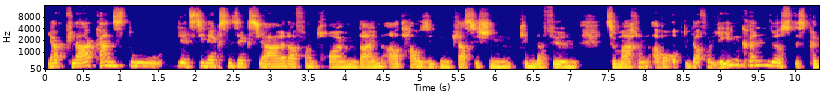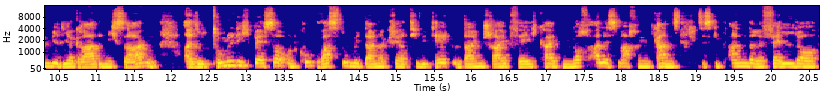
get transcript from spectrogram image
ja klar kannst du jetzt die nächsten sechs Jahre davon träumen, deinen arthausigen, klassischen Kinderfilm zu machen. Aber ob du davon leben können wirst, das können wir dir gerade nicht sagen. Also tummel dich besser und guck, was du mit deiner Kreativität und deinen Schreibfähigkeiten noch alles machen kannst. Es gibt andere Felder.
